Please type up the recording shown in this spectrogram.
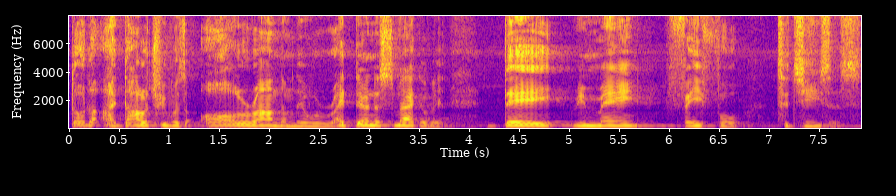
though the idolatry was all around them, they were right there in the smack of it, they remained faithful to Jesus.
